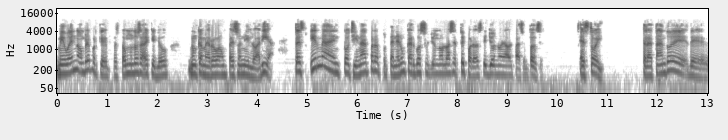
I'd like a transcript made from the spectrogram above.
mi buen nombre, porque pues todo el mundo sabe que yo nunca me he robado un peso ni lo haría. Entonces, irme a encocinar para tener un cargo, eso yo no lo acepto y por eso es que yo no he dado el paso. Entonces, estoy tratando de, de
